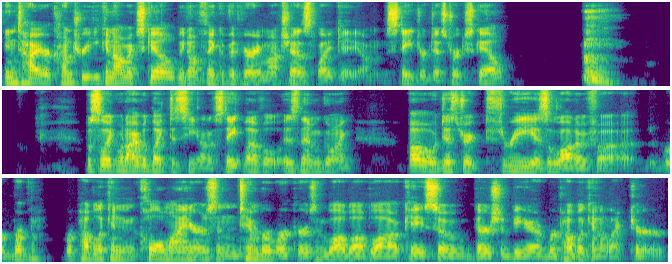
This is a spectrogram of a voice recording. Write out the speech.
entire country economic scale. We don't think of it very much as like a um, state or district scale. but so like what I would like to see on a state level is them going, oh, District Three is a lot of uh, re- Republican coal miners and timber workers and blah blah blah. Okay, so there should be a Republican elector,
